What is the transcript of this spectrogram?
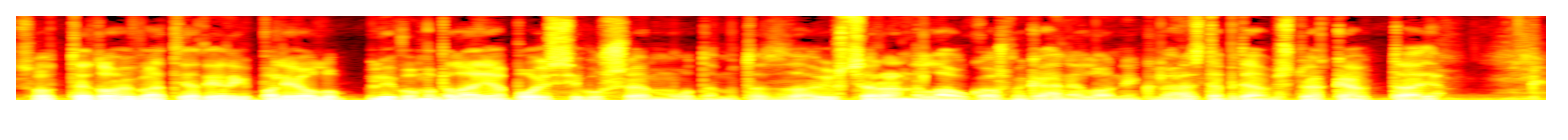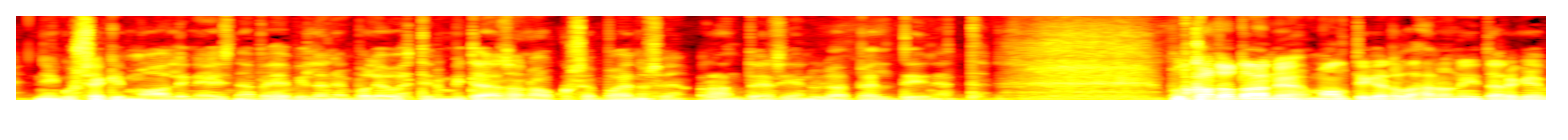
Sotteet on hyvät ja tietenkin paljon ollut ylivoimapelaajia pois sivussa ja muuta, mutta tota, just se rannelaukaus, mikä hänellä on, niin kyllähän sitä pitää pystyä käyttämään. Ja niin kuin sekin maali, niin ei siinä Vehviläinen paljon ehtinyt mitään sanoa, kun se painoi sen ranteen siihen yläpeltiin. Että. Mutta katsotaan nyt, Maltti hän on niin tärkeä 5-5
